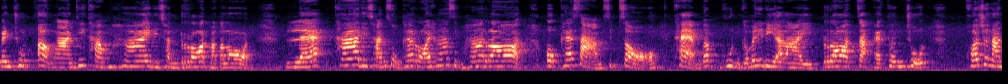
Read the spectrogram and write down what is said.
เป็นชุดออกงานที่ทำให้ดิฉันรอดมาตลอด และถ้าดิฉันสูงแค่ร้อยห้าสิบห้ารอด อกแค่ 32 แถมก็หุ่นก็ไม่ได้ดีอะไร รอดจากแพทเทิร์นชุด เพราะฉะนั้น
